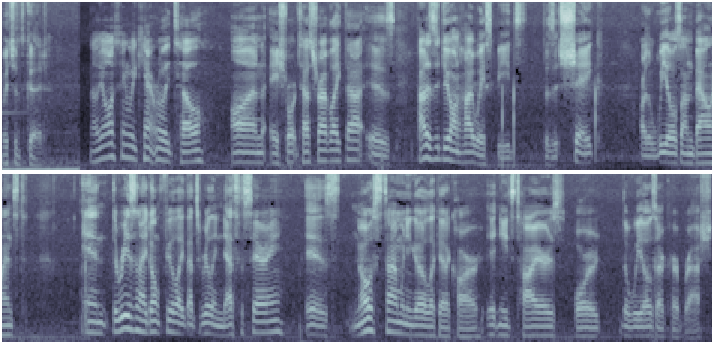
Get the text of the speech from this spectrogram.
which is good. Now the only thing we can't really tell on a short test drive like that is how does it do on highway speeds? Does it shake? Are the wheels unbalanced? And the reason I don't feel like that's really necessary is most of the time when you go to look at a car, it needs tires or the wheels are curb rashed.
